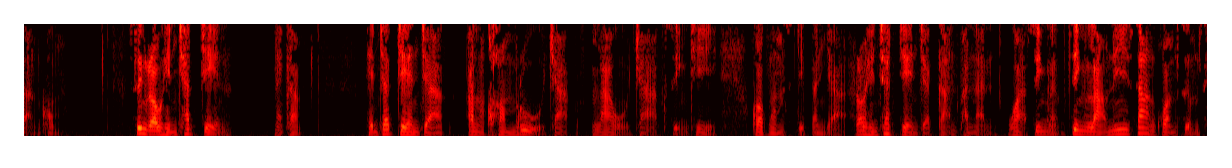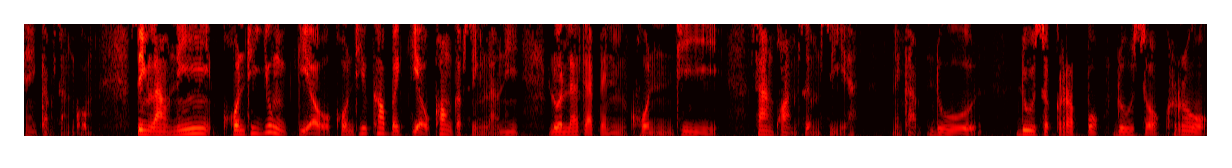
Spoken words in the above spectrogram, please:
สังคม ซึ่งเราเห็นชัดเจนนะครับ เห็นชัดเจนจากอัลคอมรู้จากเล่าจากสิ่งที่ครอบงำสติปัญญา เราเห็นชัดเจนจากการพนันว่าสิ่งสิ่งเหล่านี้สร้างความเสื่อมเสียกับสังคม สิ่งเหล่านี้คนที่ยุ่งเกี่ยวคนที่เข้าไปเกี่ยวข้องกับสิ่งเหล่านี้ล้วนแล้วแต่เป็นคนที่สร้างความเสื่อมเสียนะครับ ดูดูสกรปรกดูโสโครก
